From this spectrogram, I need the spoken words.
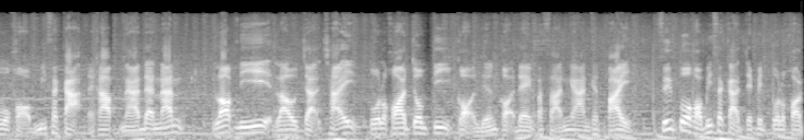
ตัวของมิสกะนะครับนะดังนั้นรอบนี้เราจะใช้ตัวละครโจมตีเกาะเหลืองเกาะแดงประสานงานกันไป ซึ่งตัวของมิสกะจะเป็นตัวละคร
